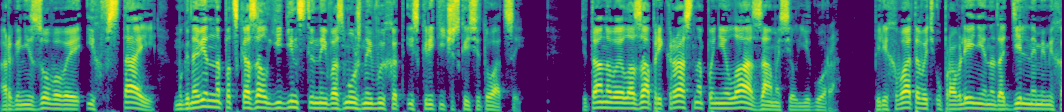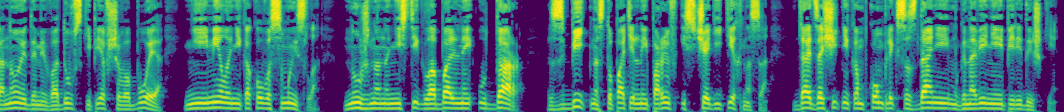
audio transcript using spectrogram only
организовывая их в стаи, мгновенно подсказал единственный возможный выход из критической ситуации. Титановая лоза прекрасно поняла замысел Егора. Перехватывать управление над отдельными механоидами в аду вскипевшего боя не имело никакого смысла. Нужно нанести глобальный удар – сбить наступательный порыв из чадей Техноса, дать защитникам комплекса зданий мгновение передышки.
